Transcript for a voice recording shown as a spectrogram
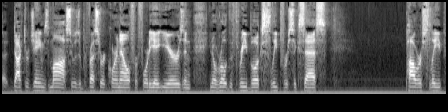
uh, Dr. James Maas, who was a professor at Cornell for 48 years, and you know wrote the three books: Sleep for Success, Power Sleep,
